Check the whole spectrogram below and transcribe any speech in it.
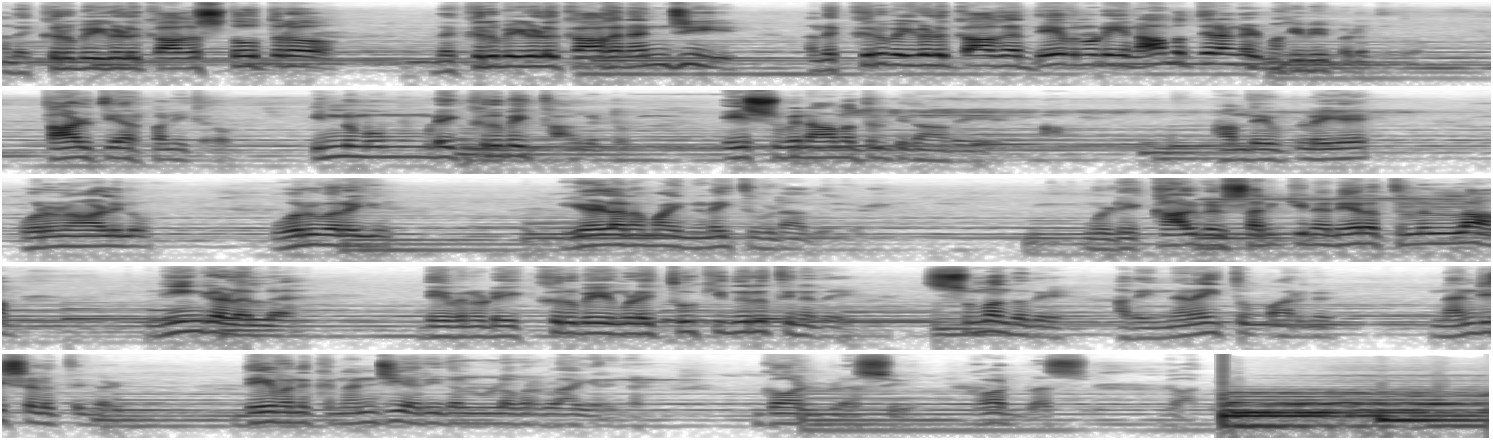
அந்த கிருபைகளுக்காக ஸ்தோத்திரம் அந்த கிருபைகளுக்காக நன்றி அந்த கிருபைகளுக்காக தேவனுடைய நாமத்தை நாங்கள் மகிமைப்படுத்துகிறோம். தாழ்த்தி அர்ப்பணிக்கிறோம். இன்னமும் உம்முடைய கிருபை தாங்கட்டும். இயேசுவ நாமத்தில் பிதாவே ஆம் தேவ பிள்ளையே ஒரு நாளிலும் ஒருவரையும் ஏளனமாய் நினைத்து விடாதீர்கள். உங்களுடைய கால்கள் சறுக்கின நேரத்திலெல்லாம் நீங்கள் அல்ல தேவனுடைய கிருபை உங்களை தூக்கி நிறுத்தினதே சுமந்ததே அதை நினைத்து பாருங்கள். நன்றி செலுத்துங்கள். தேவனுக்கு நன்றி அறிதல் உள்ளவர்களாயிருங்கள். God bless you God bless God bless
